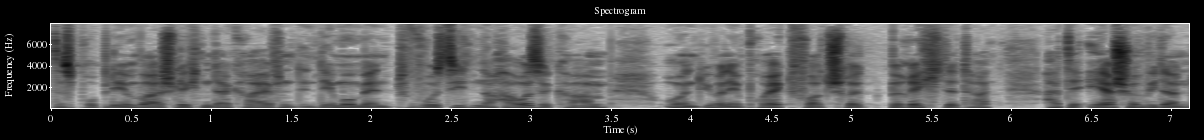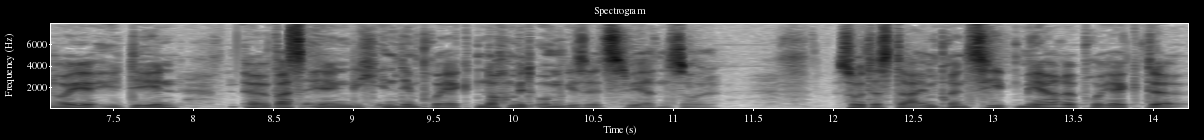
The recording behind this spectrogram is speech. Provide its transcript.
Das Problem war schlicht und ergreifend, in dem Moment, wo sie nach Hause kam und über den Projektfortschritt berichtet hat, hatte er schon wieder neue Ideen, äh, was eigentlich in dem Projekt noch mit umgesetzt werden soll. So dass da im Prinzip mehrere Projekte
